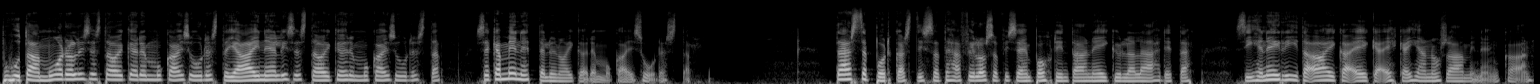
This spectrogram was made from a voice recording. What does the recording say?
Puhutaan muodollisesta oikeudenmukaisuudesta ja aineellisesta oikeudenmukaisuudesta sekä menettelyn oikeudenmukaisuudesta. Tässä podcastissa tähän filosofiseen pohdintaan ei kyllä lähdetä. Siihen ei riitä aika eikä ehkä ihan osaaminenkaan.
